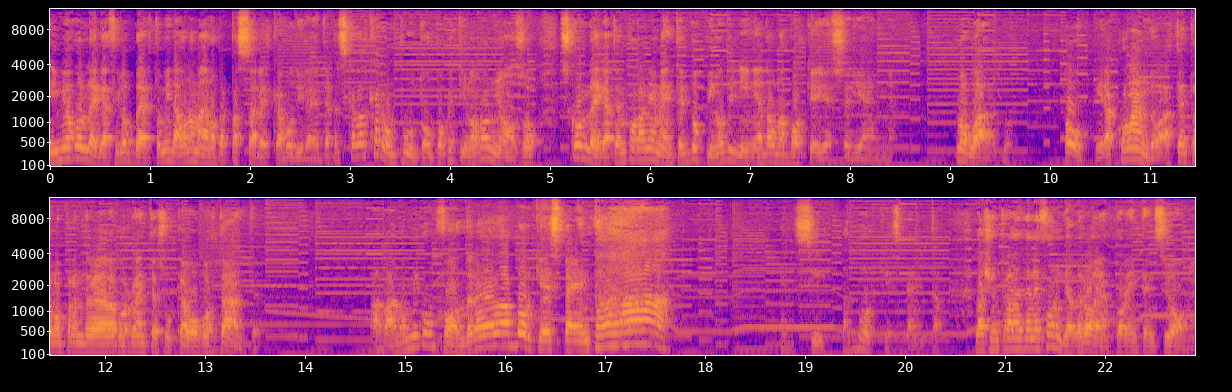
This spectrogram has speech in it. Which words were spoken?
il mio collega Filoberto mi dà una mano per passare il cavo di rete. Per scavalcare un punto un pochettino rognoso, scollega temporaneamente il doppino di linea da una borchia ISDN. Lo guardo. Oh, mi raccomando, attento a non prendere la corrente sul cavo portante. Ah va, non mi confondere, la borchia è spenta! Ah! Eh sì, la borchia è spenta. La centrale telefonica però è ancora in tensione.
